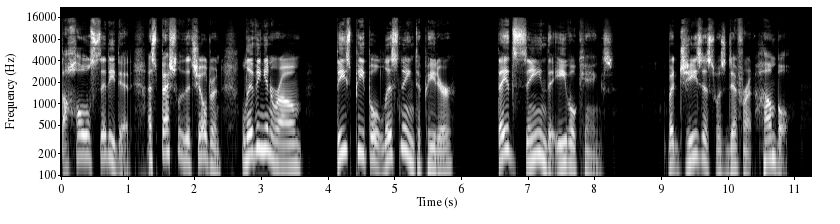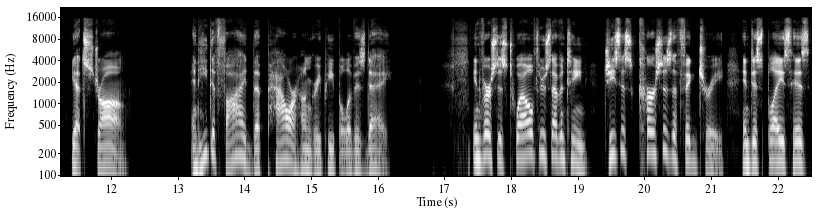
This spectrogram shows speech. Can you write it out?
The whole city did, especially the children. Living in Rome, these people listening to Peter, they had seen the evil kings. But Jesus was different, humble, yet strong, and he defied the power hungry people of his day. In verses 12 through 17, Jesus curses a fig tree and displays his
